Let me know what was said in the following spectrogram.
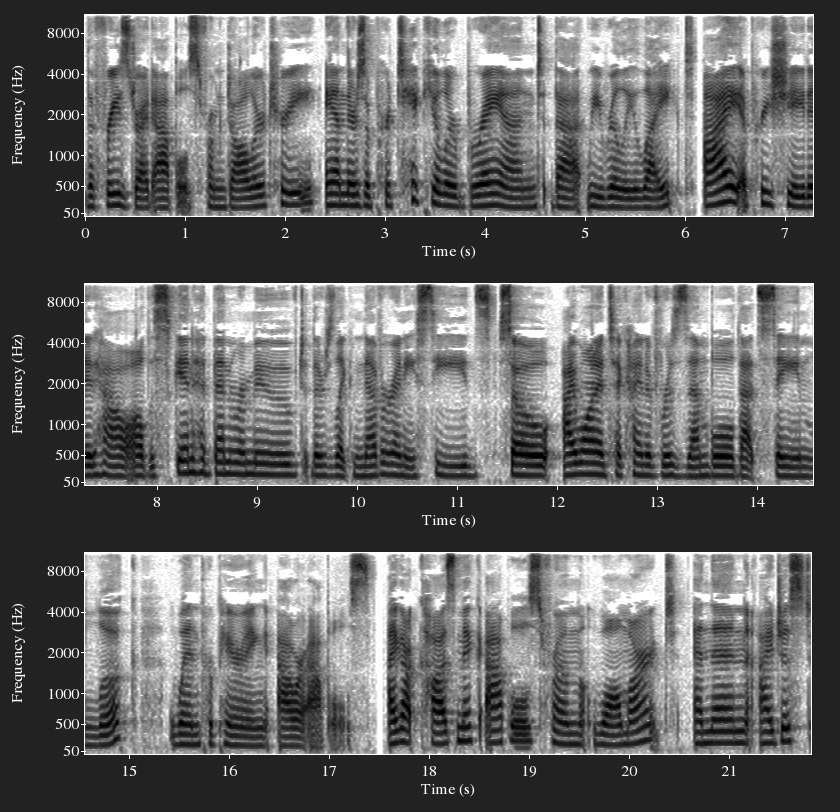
the freeze dried apples from Dollar Tree, and there's a particular brand that we really liked. I appreciated how all the skin had been removed, there's like never any seeds, so I wanted to kind of resemble that same look when preparing our apples. I got cosmic apples from Walmart and then I just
